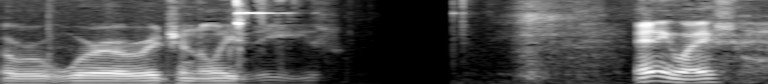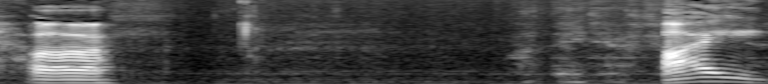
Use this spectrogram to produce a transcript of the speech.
were originally these. Anyways, uh, I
